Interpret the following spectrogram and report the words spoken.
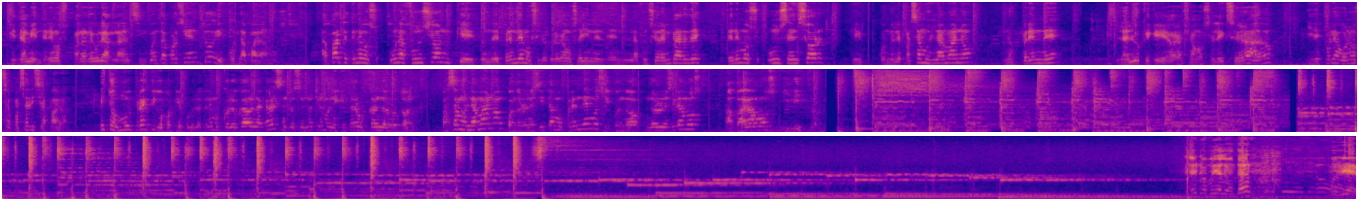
que también tenemos para regularla al 50% y después la apagamos. Aparte tenemos una función que donde prendemos y lo colocamos ahí en, la función en verde, tenemos un sensor que cuando le pasamos la mano nos prende la luz que, ahora ya hemos seleccionado y después la volvemos a pasar y se apaga. Esto es muy práctico ¿por porque lo tenemos colocado en la cabeza, entonces no tenemos ni que estar buscando el botón. Pasamos la mano, cuando lo necesitamos prendemos y cuando no lo necesitamos apagamos y listo.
